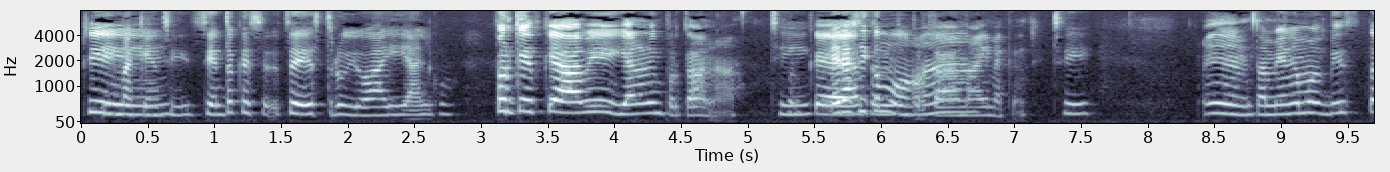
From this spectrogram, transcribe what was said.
Sí. y Mackenzie. Siento que se, se destruyó ahí algo. Porque es que a Abby ya no le importaba nada. Sí. Porque Era así como. ah, sí. Eh, también hemos visto.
